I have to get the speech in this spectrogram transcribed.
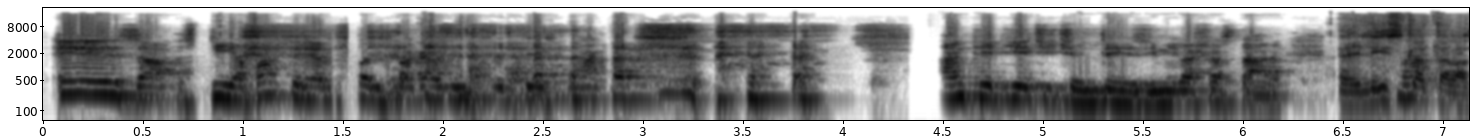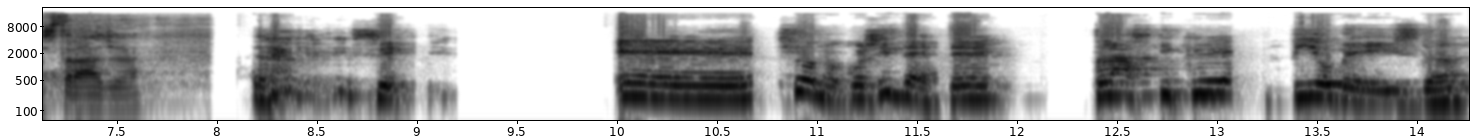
Esatto, sì, a parte il pagare un centesimo, anche- anche 10 centesimi, lascia stare. E lì scatta la strage. sì. E sono cosiddette plastiche bio-based,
